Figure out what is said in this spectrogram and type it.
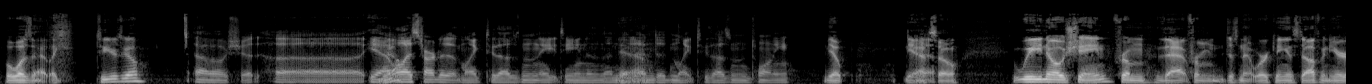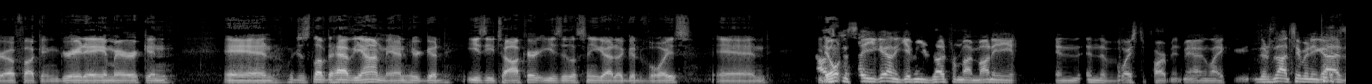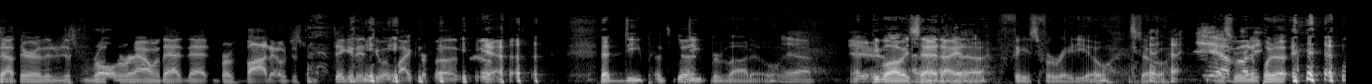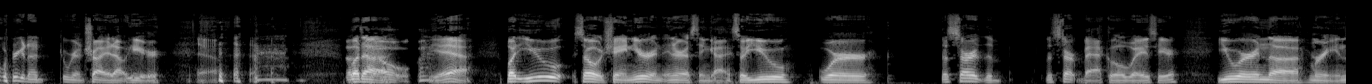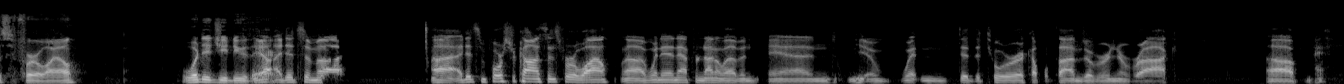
What was that? Like two years ago? Oh shit. Uh, yeah, Yeah. Well, I started in like 2018, and then it Yeah. ended in like 2020. Yep. Yeah, Yeah. so we know Shane from that, from just networking and stuff, and you're a fucking grade A American. And we just love to have you on, man. You're a good, easy talker, easy listener. You got a good voice, and I you was don't. going to say you're going to give me a run for my money in in the voice department, man. Like, there's not too many guys out there that are just rolling around with that that bravado, just digging into a microphone. bro. yeah, that deep, That's deep bravado. Yeah. Yeah. People always I said I had know. a face for radio, so Yeah, guess we're gonna put a we're gonna we're gonna try it out here. Yeah. But uh, go. yeah, but you, so Shane, you're an interesting guy. So you were let's start the let's start back a little ways here. You were in the Marines for a while. What did you do there? Yeah, I did some. Uh, uh, I did some force reconnaissance for a while. Uh, went in after 9/11, and you know went and did the tour a couple times over in Iraq. Uh,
